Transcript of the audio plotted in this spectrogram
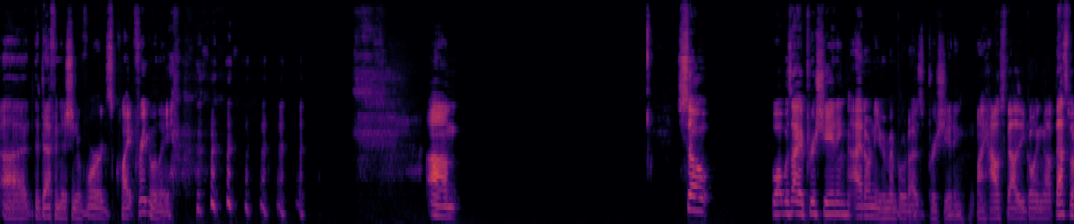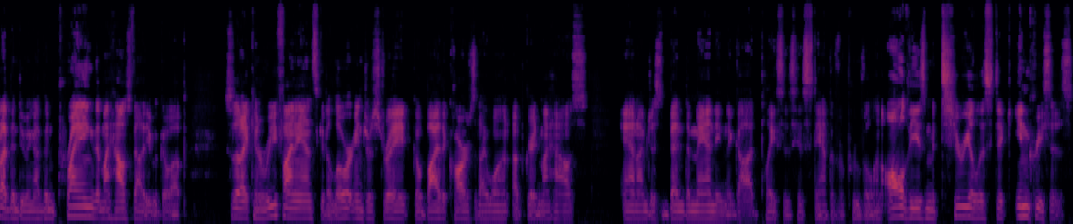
uh, the definition of words quite frequently. um, so, what was I appreciating? I don't even remember what I was appreciating. My house value going up. That's what I've been doing. I've been praying that my house value would go up so that I can refinance, get a lower interest rate, go buy the cars that I want, upgrade my house. And I've just been demanding that God places his stamp of approval on all these materialistic increases.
